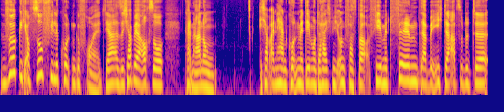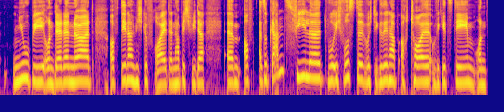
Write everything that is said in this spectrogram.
wirklich auf so viele Kunden gefreut. Ja, also ich habe ja auch so, keine Ahnung, ich habe einen Herrn Kunden, mit dem unterhalte ich mich unfassbar viel mit Film. Da bin ich der absolute Newbie und der der Nerd. Auf den habe ich mich gefreut. Dann habe ich wieder ähm, auf, also ganz viele, wo ich wusste, wo ich die gesehen habe, auch toll und wie geht's dem und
